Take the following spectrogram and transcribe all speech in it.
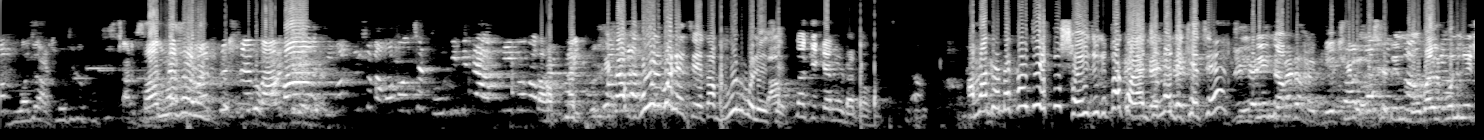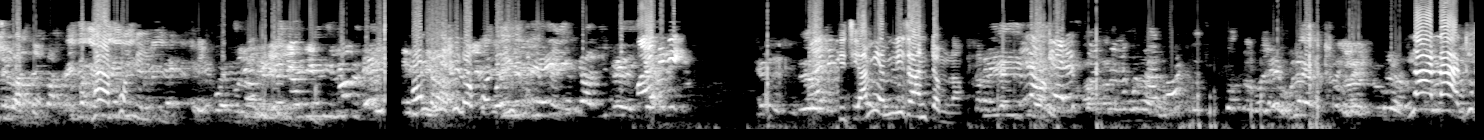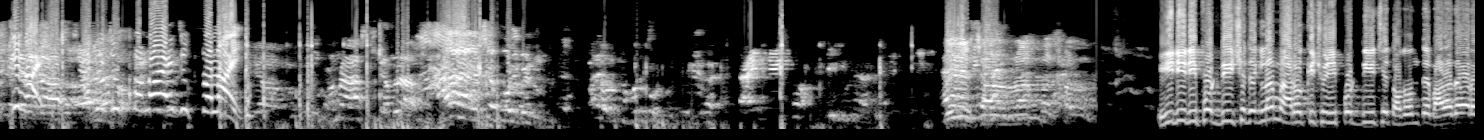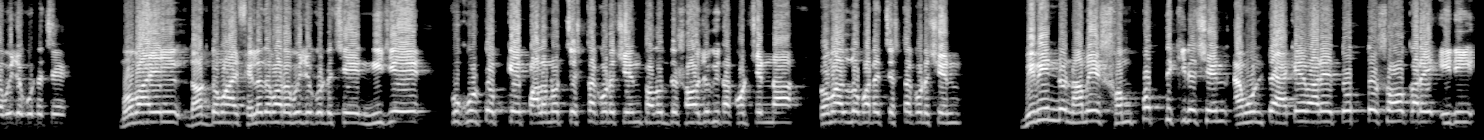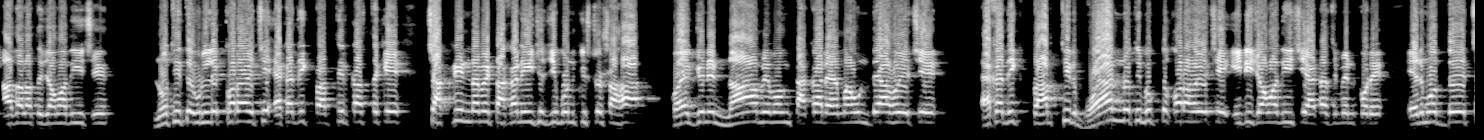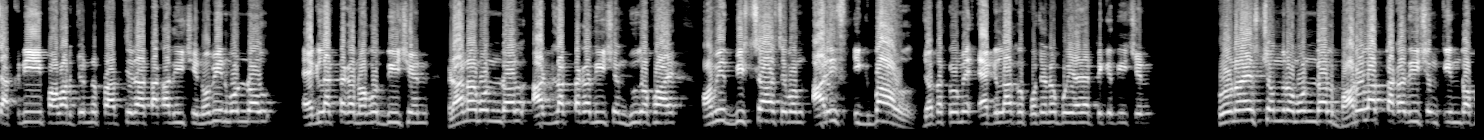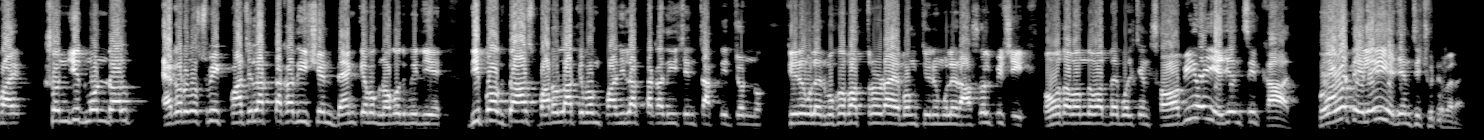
এটা ভুল বলেছে এটা ভুল বলেছে আপনাকে কেন ডাকা হয় আমাকে দেখা হচ্ছে একটু সহযোগিতা করার জন্য দেখেছে। যেদিন আপনারা গেছিল সেদিন মোবাইল ফোন নিয়েছিল হ্যাঁ ফোন নিয়েছিল। আমি এমনি জানতাম না। না না যুক্তি নয়। আমি যুক্ত নয় যুক্ত নয়। আমরা আসছি আমরা হ্যাঁ এসে বলবেন। ইডি রিপোর্ট দিয়েছে দেখলাম। আরও কিছু রিপোর্ট দিয়েছে তদন্তে বাধা দেওয়ার অভিযোগ উঠেছে। মোবাইল নর্দমায় ফেলে দেওয়ার অভিযোগ উঠেছে। নিজে পুকুর টোপকে পালানোর চেষ্টা করেছেন তদন্তে সহযোগিতা করছেন না প্রমাণ লোপাটের চেষ্টা করেছেন। বিভিন্ন নামে সম্পত্তি কিনেছেন এমনটা একেবারে তথ্য সহকারে ইডি আদালতে জমা দিয়েছে। নথিতে উল্লেখ করা হয়েছে একাধিক প্রার্থীর কাছ থেকে চাকরির নামে টাকা নিয়েছে জীবন কৃষ্ণ সাহা। কয়েকজনের নাম এবং টাকার অ্যামাউন্ট দেওয়া হয়েছে। একাধিক প্রার্থীর বয়ান নথিভুক্ত করা হয়েছে ইডি জমা দিয়েছে অ্যাটাচমেন্ট করে। এর মধ্যে চাকরি পাওয়ার জন্য প্রার্থীরা টাকা দিয়েছে নবীন মন্ডল এক লাখ টাকা নগদ দিয়েছেন। রানা মন্ডল আট লাখ টাকা দিয়েছেন দু দফায়। অমিত বিশ্বাস এবং আরিফ ইকবাল যথাক্রমে এক লাখ ও পঁচানব্বই হাজার টাকা দিয়েছেন। প্রণয়েশ চন্দ্র মন্ডল বারো লাখ টাকা দিয়েছেন তিন দফায়। সঞ্জিত মন্ডল এগারো দশমিক পাঁচ লাখ টাকা দিয়েছেন ব্যাংক এবং নগদ মিলিয়ে। দীপক দাস বারো লাখ এবং পাঁচ লাখ টাকা দিয়েছেন চাকরির জন্য। তৃণমূলের মুখপাত্ররা এবং তৃণমূলের আসল পিসি মমতা বন্দ্যোপাধ্যায় বলছেন, সবই ওই এজেন্সির কাজ। ভোট এলেই এজেন্সি ছুটে বেড়ায়।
